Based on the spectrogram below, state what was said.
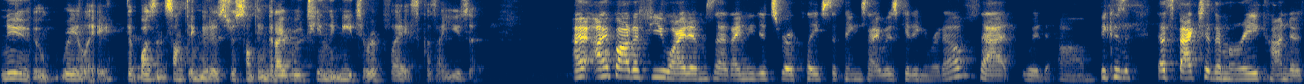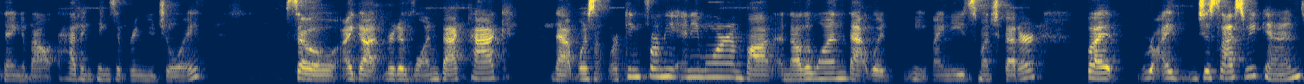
new really that wasn't something that is just something that I routinely need to replace because I use it. I, I, bought a few items that I needed to replace the things I was getting rid of that would, um, because that's back to the Marie Kondo thing about having things that bring you joy. So I got rid of one backpack that wasn't working for me anymore and bought another one that would meet my needs much better. But I just last weekend,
